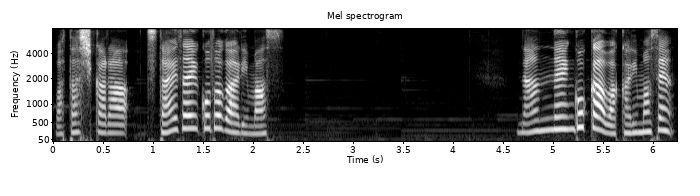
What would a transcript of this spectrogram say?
私から伝えたいことがあります。何年後かわかりません。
